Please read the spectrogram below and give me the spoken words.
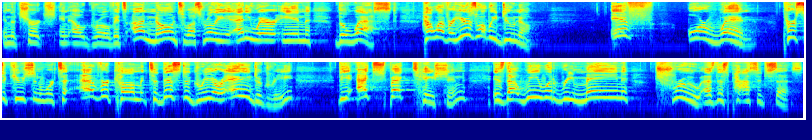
in the church in Elk Grove. It's unknown to us really anywhere in the West. However, here's what we do know if or when persecution were to ever come to this degree or any degree, the expectation is that we would remain true, as this passage says.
